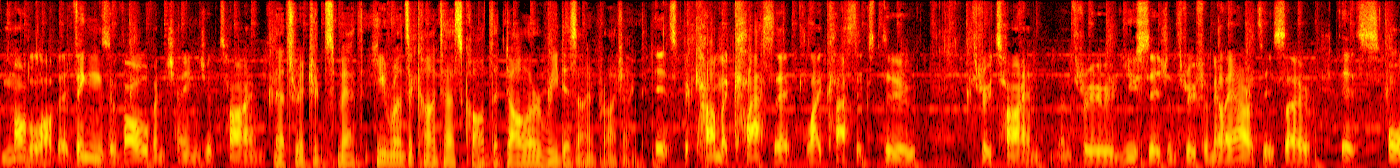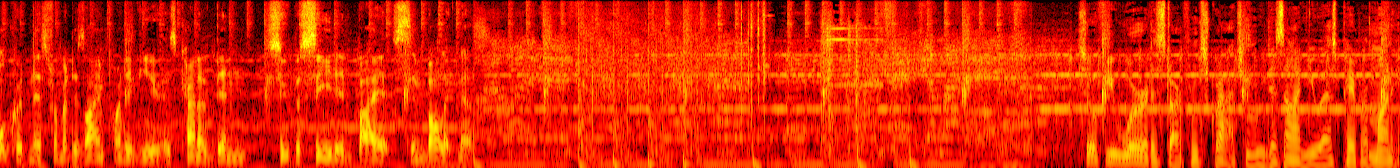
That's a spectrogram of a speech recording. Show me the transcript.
model of it. Things evolve and change with time. That's Richard Smith. He runs a contest called the Dollar Redesign Project. It's become a classic like classics do through time and through usage and through familiarity. So its awkwardness from a design point of view has kind of been superseded by its symbolicness. So, if you were to start from scratch and redesign US paper money,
